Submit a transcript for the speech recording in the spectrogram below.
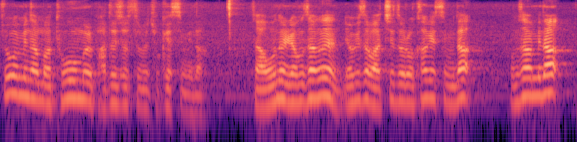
조금이나마 도움을 받으셨으면 좋겠습니다. 자 오늘 영상은 여기서 마치도록 하겠습니다. 감사합니다.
